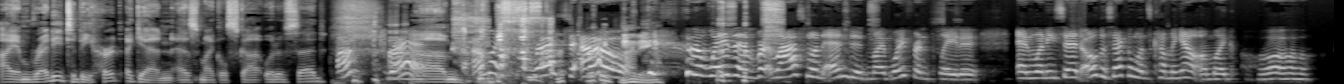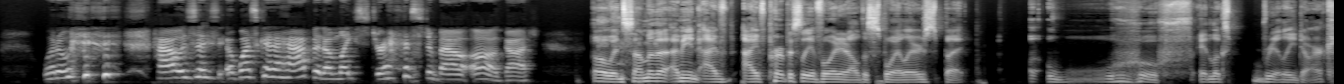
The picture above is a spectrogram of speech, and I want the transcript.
I am ready to be hurt again, as Michael Scott would have said. I'm stressed. Um, I'm like stressed out. the way the last one ended, my boyfriend played it, and when he said, "Oh, the second one's coming out," I'm like, "Oh." What do we how is this what's gonna happen? I'm like stressed about oh gosh. Oh and some of the i mean i've i've purposely avoided all the spoilers but uh, oof, it looks really dark.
